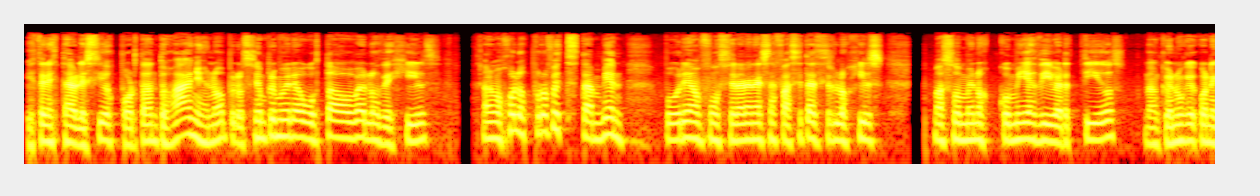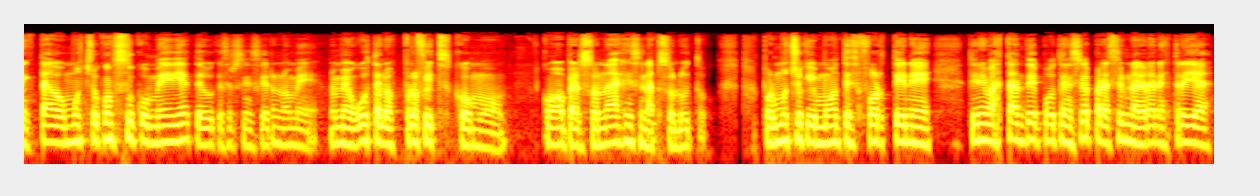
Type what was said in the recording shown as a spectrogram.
están establecidos por tantos años, ¿no? Pero siempre me hubiera gustado ver los de Hills. A lo mejor los Prophets también podrían funcionar en esa faceta de ser los Hills más o menos comillas divertidos, aunque nunca he conectado mucho con su comedia, tengo que ser sincero, no me, no me gustan los Prophets como, como personajes en absoluto. Por mucho que Montesford tiene, tiene bastante potencial para ser una gran estrella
